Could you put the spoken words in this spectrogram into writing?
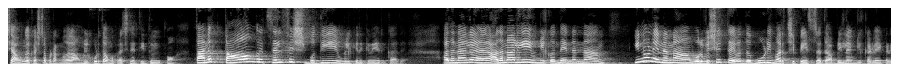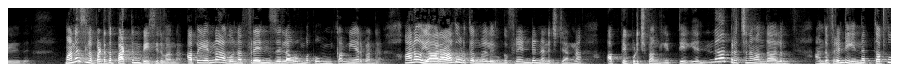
சரி அவங்க கஷ்டப்படுறாங்க. முதல்ல அவங்களுக்கு கொடுத்து அவங்க பிரச்சனையை தீர்த்து வைப்போம். தனக்கு தாங்குற செல்ஃபிஷ் புத்தியே இவங்களுக்கு இருக்கவே இருக்காது. அதனால் அதனாலேயே இவங்களுக்கு வந்து என்னென்னா இன்னொன்று என்னென்னா ஒரு விஷயத்தை வந்து மூடி மறைச்சி பேசுகிறது அப்படிலாம் இவங்களுக்கு கிடையவே கிடையாது. மனசில் பட்டதை பட்டுன்னு பேசிடுவாங்க. அப்போ என்ன ஆகும்னா ஃப்ரெண்ட்ஸ் எல்லாம் ரொம்ப கம்மி கம்மியாக இருப்பாங்க. ஆனால் யாராவது ஒருத்தவங்களை இவங்க ஃப்ரெண்டுன்னு நினச்சிட்டாங்கன்னா அப்படி பிடிச்சிப்பாங்க. எத்தே என்ன பிரச்சனை வந்தாலும் அந்த ஃப்ரெண்டு என்ன தப்பு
